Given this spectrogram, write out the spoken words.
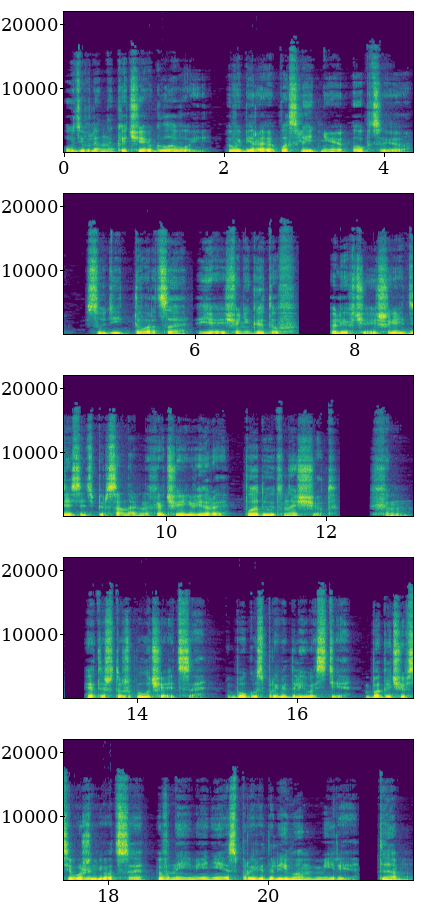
Удивленно качаю головой. Выбираю последнюю опцию – Судить Творца я еще не готов. Легчайшие десять персональных очей веры падают на счет. Хм, это что же получается? Богу справедливости богаче всего живется в наименее справедливом мире. Там,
